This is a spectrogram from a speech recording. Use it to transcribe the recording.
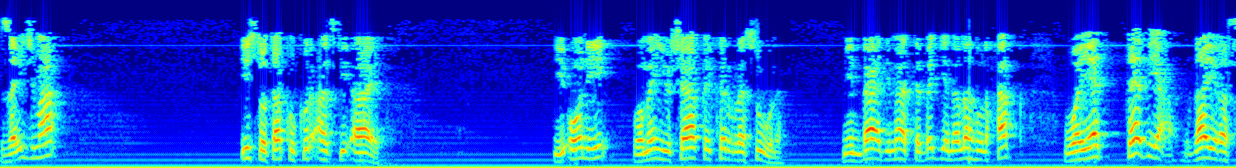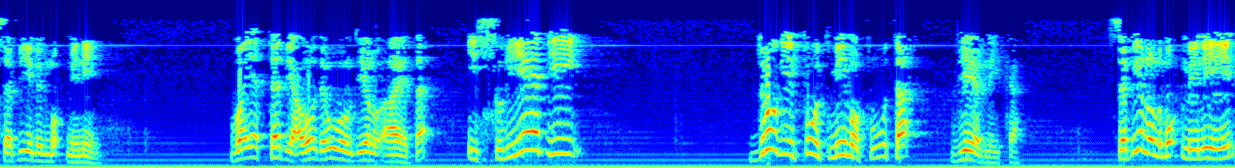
Za iđma isto tako kur'anski ajet. I oni ومن يشاقق الرسول من بعد ما تبين له الحق ويتبع غير سبيل المؤمنين ويتبع ovdje u ovom dijelu ajeta i slijedi drugi put mimo puta vjernika Sabilul mu'minin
